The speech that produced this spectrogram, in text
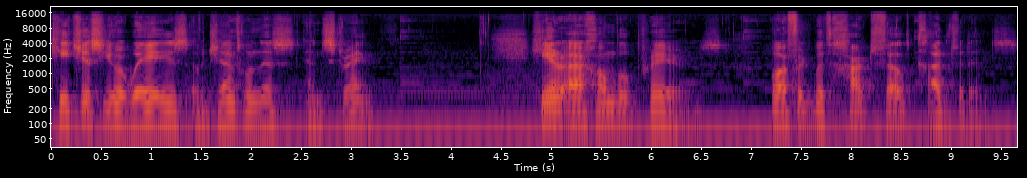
teach us your ways of gentleness and strength. Hear our humble prayers, offered with heartfelt confidence,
